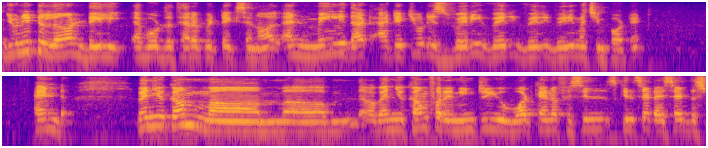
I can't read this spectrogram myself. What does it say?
you need to learn daily about the therapeutics and all and mainly that attitude is very very very very much important. And when you come um, um, when you come for an interview what kind of skill set? I said the,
